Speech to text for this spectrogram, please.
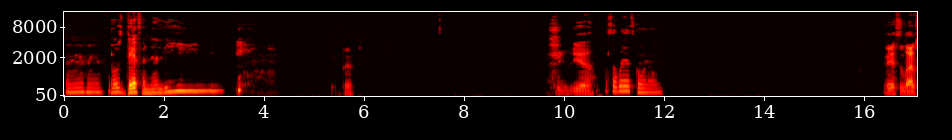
hmm Most definitely. Okay. Yeah, So what else going on? Yeah, it's a lot of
